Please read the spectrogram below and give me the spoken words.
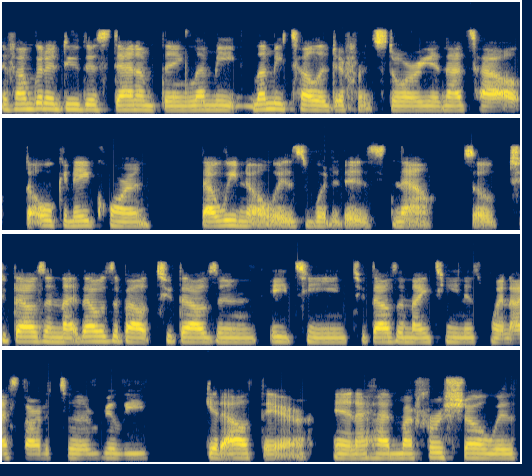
if I'm gonna do this denim thing, let me let me tell a different story." And that's how the oak and acorn that we know is what it is now. So 2009, that was about 2018, 2019 is when I started to really get out there. And I had my first show with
